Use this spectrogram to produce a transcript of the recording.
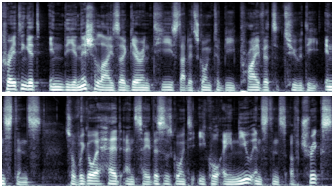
creating it in the initializer guarantees that it's going to be private to the instance. So if we go ahead and say this is going to equal a new instance of tricks,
